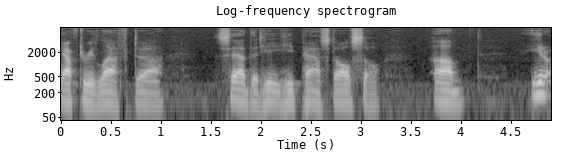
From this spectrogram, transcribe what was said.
after he left. Uh, sad that he he passed also. Um, you know,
